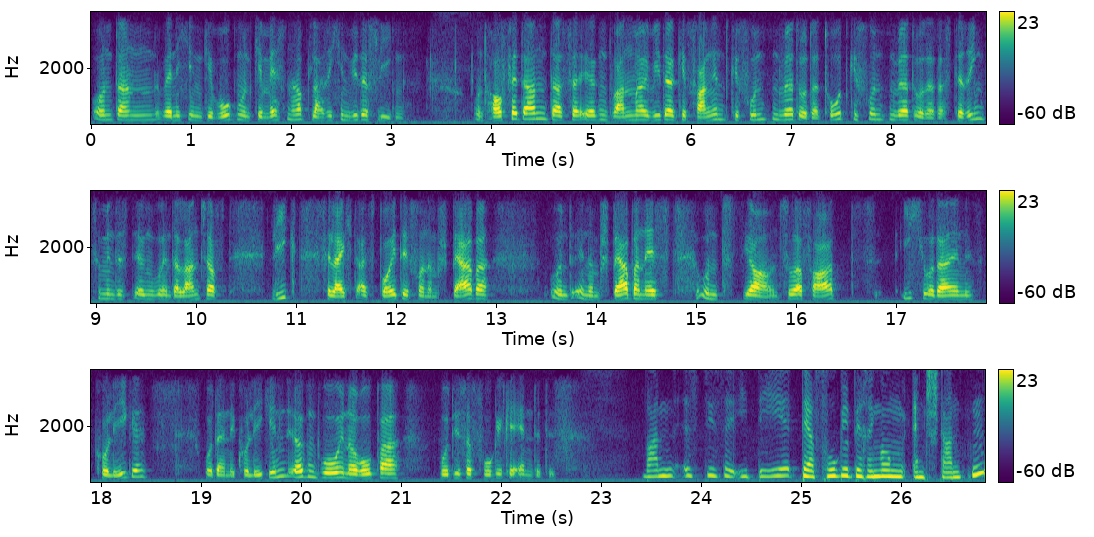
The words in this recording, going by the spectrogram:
und dann, wenn ich ihn gewogen und gemessen habe, lasse ich ihn wieder fliegen und hoffe dann, dass er irgendwann mal wieder gefangen gefunden wird oder tot gefunden wird oder dass der Ring zumindest irgendwo in der Landschaft liegt, vielleicht als Beute von einem Sperber und in einem Sperbernest und ja, und so erfahrt ich oder ein Kollege oder eine Kollegin irgendwo in Europa, wo dieser Vogel geendet ist. Wann ist diese Idee der Vogelberingung entstanden?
